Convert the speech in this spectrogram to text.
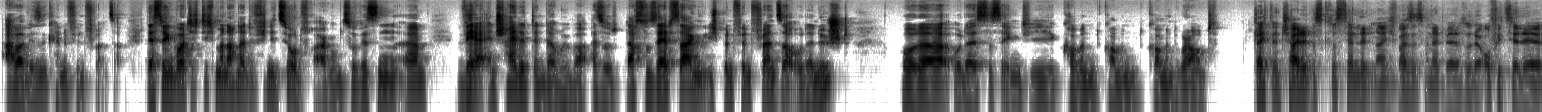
aber wir sind keine Finfluencer. Deswegen wollte ich dich mal nach einer Definition fragen, um zu wissen, ähm, wer entscheidet denn darüber? Also darfst du selbst sagen, ich bin Finfluencer oder nicht? oder, oder ist das irgendwie Common, Common, Common Ground? Vielleicht entscheidet es Christian Lindner, ich weiß es ja nicht, wer so der offizielle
